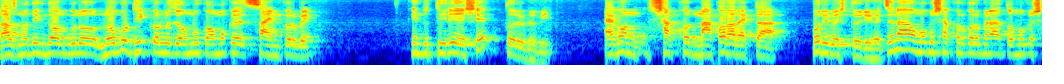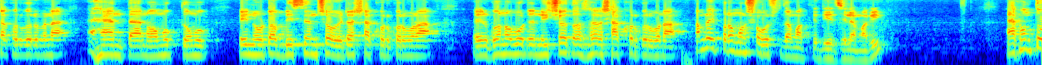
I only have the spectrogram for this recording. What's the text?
রাজনৈতিক দলগুলো লোগো ঠিক করল যে অমুক অমুকে সাইন করবে কিন্তু তীরে এসে তরিডুবি এখন স্বাক্ষর না করার একটা পরিবেশ তৈরি হয়েছে। না অমুকে স্বাক্ষর করবে না তমুকে স্বাক্ষর করবে না হ্যান ত্যান অমুক তমুক এই নোট অফ ডিসেন্ট সহ এটা স্বাক্ষর করব না, এর গণভোটের নিশ্চয়তা ছাড়া স্বাক্ষর করব না, আমরা এই পরামর্শ অবশ্যই জামাতকে দিয়েছিলাম আগেই। এখন তো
